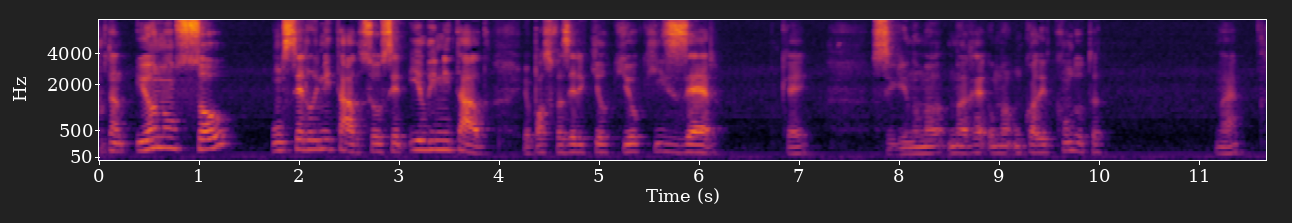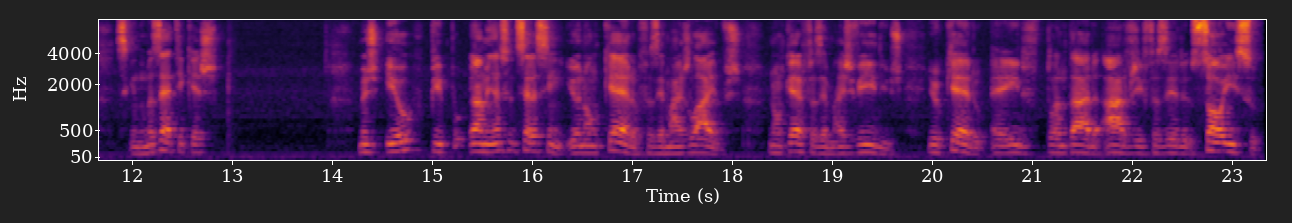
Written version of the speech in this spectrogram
Portanto, eu não sou um ser limitado, sou um ser ilimitado. Eu posso fazer aquilo que eu quiser, ok? Seguindo uma, uma, uma, um código de conduta, não é? Seguindo umas éticas. Mas eu, Pipo, eu amanhã se eu disser assim, eu não quero fazer mais lives, não quero fazer mais vídeos, eu quero é ir plantar árvores e fazer só isso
